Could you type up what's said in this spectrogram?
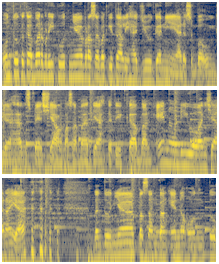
untuk ke kabar berikutnya, persahabat kita lihat juga nih, ada sebuah unggahan spesial, persahabat ya, ketika Bang Eno diwawancara ya. Tentunya pesan Bang Eno untuk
